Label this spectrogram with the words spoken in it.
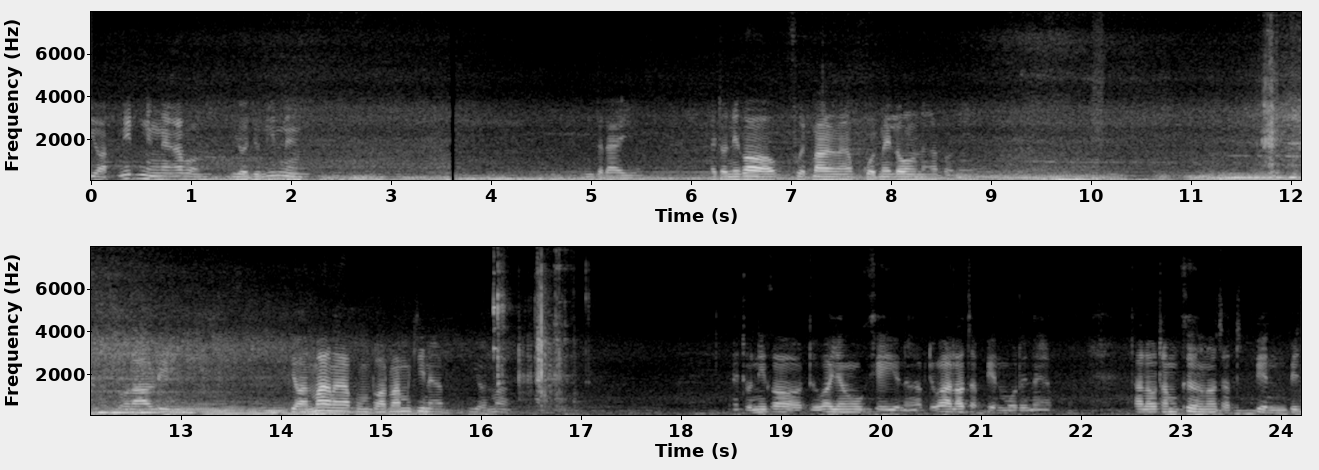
หยดนิดนึงนะครับผมหยดอยู่นิดนึงมันจะได้อยู่ ไอตัวนี้ก็ฝืดมากนะครับกดไม่ลงนะครับตัวนี้โซลารินหย่อนมากนะครับ ผมถอดมาเมื่อกี้นะครับหย่อนมากไอตัวนี้ก็ถือว่ายังโอเคอยู่นะครับแต่ว่าเราจะเปลี่ยนโหมดเลยนะครับ ถ้าเราทำเครื่องเราจะเปลี่ยนเป็น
